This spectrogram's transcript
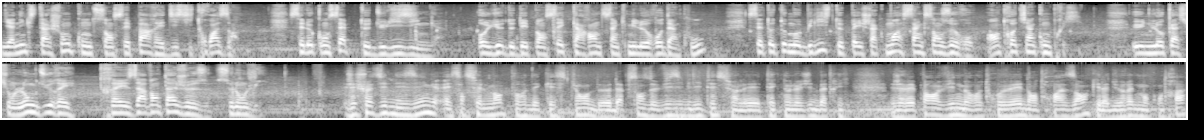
Yannick Stachon compte s'en séparer d'ici trois ans. C'est le concept du leasing. Au lieu de dépenser 45 000 euros d'un coup, cet automobiliste paye chaque mois 500 euros, entretien compris. Une location longue durée, très avantageuse selon lui. J'ai choisi le leasing essentiellement pour des questions d'absence de, visibilité sur les technologies de batterie. J'avais pas envie de me retrouver dans trois ans, qui est la durée de mon contrat,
